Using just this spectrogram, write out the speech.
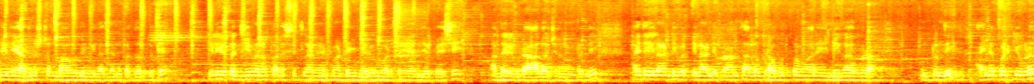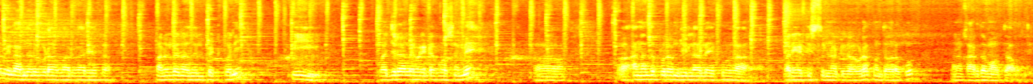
వీళ్ళ అదృష్టం బాగుండి వీళ్ళకి కనుక దొరికితే వీళ్ళ యొక్క జీవన పరిస్థితులు అనేటువంటివి మెరుగుపడతాయి అని చెప్పేసి అందరి కూడా ఆలోచన ఉంటుంది. అయితే ఇలాంటి ఇలాంటి ప్రాంతాల్లో ప్రభుత్వం వారి నిఘా కూడా ఉంటుంది. అయినప్పటికీ కూడా వీళ్ళందరూ కూడా వారి వారి యొక్క పనులను వదిలిపెట్టుకొని ఈ వజ్రాల వేట కోసమే అనంతపురం జిల్లాలో ఎక్కువగా పర్యటిస్తున్నట్టుగా కూడా కొంతవరకు మనకు అర్థమవుతూ ఉంది.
